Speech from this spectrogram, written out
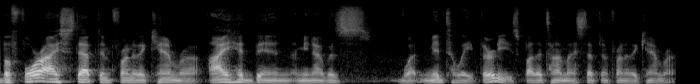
before I stepped in front of the camera, I had been, I mean, I was what, mid to late 30s by the time I stepped in front of the camera.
